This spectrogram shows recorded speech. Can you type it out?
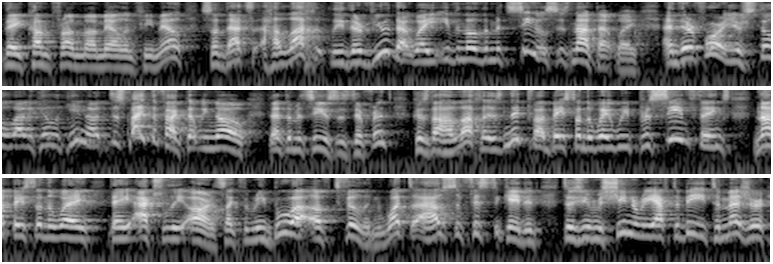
they come from uh, male and female, so that's halachically they're viewed that way, even though the mitzius is not that way, and therefore you're still allowed to kill a kina, despite the fact that we know that the mitzius is different, because the halacha is nikva based on the way we perceive things, not based on the way they actually are. It's like the ribua of tefillin. What, how sophisticated does your machinery have to be to measure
